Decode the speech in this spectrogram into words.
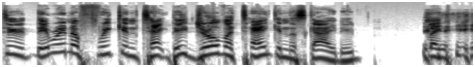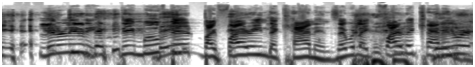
dude, they were in a freaking tank. They drove a tank in the sky, dude. Like literally Dude, they, they moved they- it by firing the cannons. They were like fire the cannon. They were,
